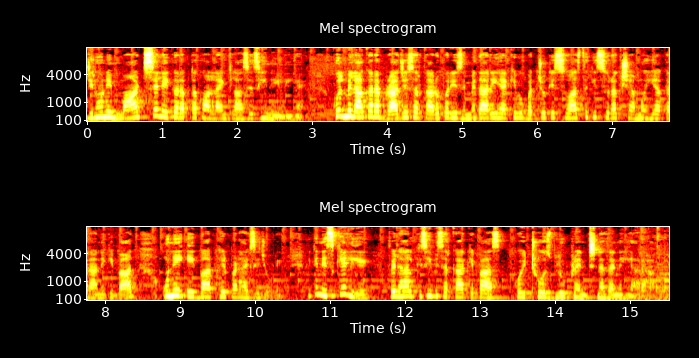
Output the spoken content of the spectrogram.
जिन्होंने मार्च से लेकर अब तक ऑनलाइन क्लासेस ही नहीं ली हैं। कुल मिलाकर अब राज्य सरकारों पर ये ज़िम्मेदारी है कि वो बच्चों के स्वास्थ्य की सुरक्षा मुहैया कराने के बाद उन्हें एक बार फिर पढ़ाई से जोड़ें। लेकिन इसके लिए फ़िलहाल किसी भी सरकार के पास कोई ठोस ब्लूप्रिंट नज़र नहीं आ रहा।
